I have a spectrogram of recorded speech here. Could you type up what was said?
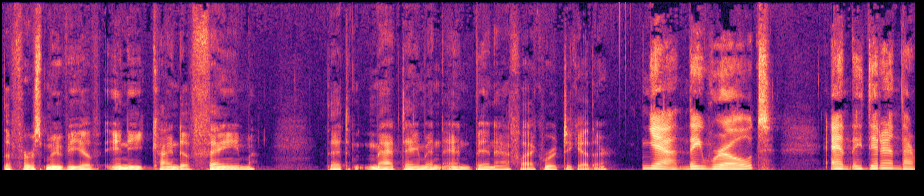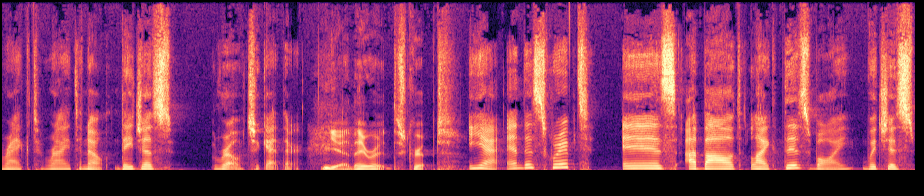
the first movie of any kind of fame that Matt Damon and Ben Affleck wrote together. Yeah, they wrote and they didn't direct, right? No, they just wrote together. Yeah, they wrote the script. Yeah, and the script is about like this boy, which is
